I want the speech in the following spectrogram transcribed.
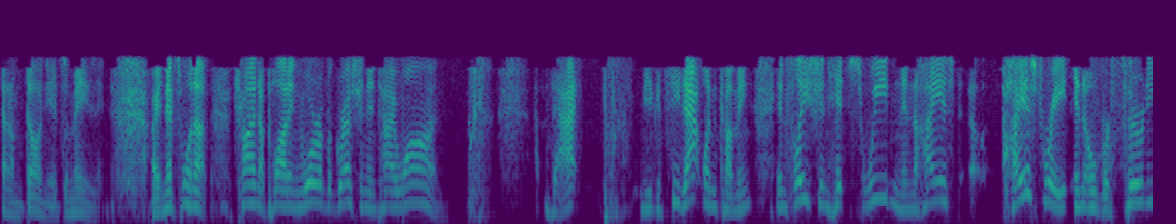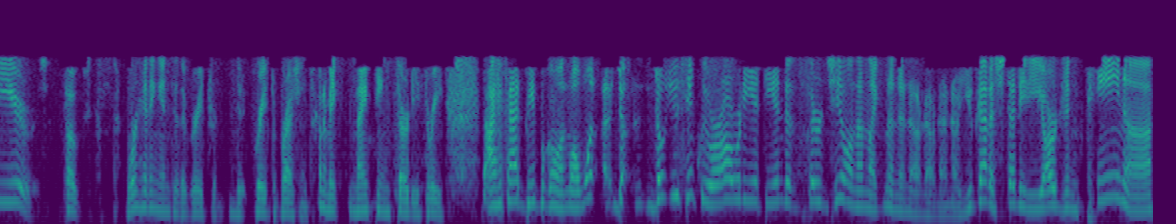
and I'm telling you, it's amazing. All right, next one up. China plotting war of aggression in Taiwan. That you can see that one coming. Inflation hit Sweden in the highest uh, highest rate in over 30 years, folks. We're heading into the Great Great Depression. It's going to make 1933. I have had people going, well, what, don't you think we were already at the end of the third seal? And I'm like, no, no, no, no, no, no. You got to study the Argentina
